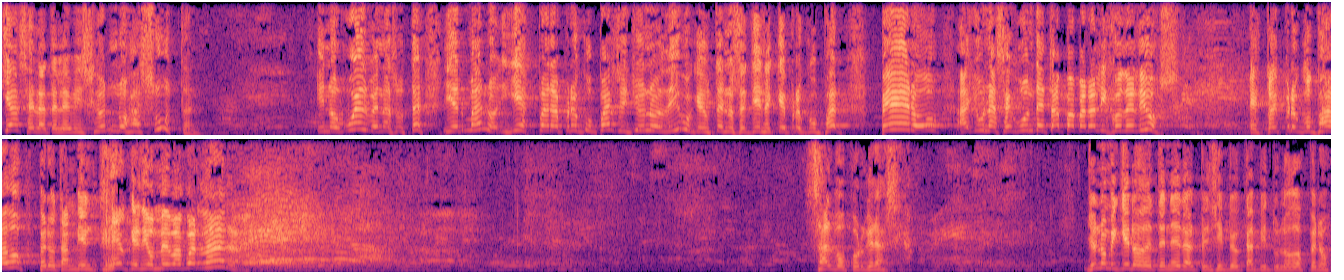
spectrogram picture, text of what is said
¿Qué hace la televisión? Nos asustan. Y nos vuelven a asustar. Y hermano, y es para preocuparse. Yo no digo que usted no se tiene que preocupar. Pero hay una segunda etapa para el Hijo de Dios estoy preocupado, pero también creo que Dios me va a guardar. Salvo por gracia. Yo no me quiero detener al principio del capítulo 2, pero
